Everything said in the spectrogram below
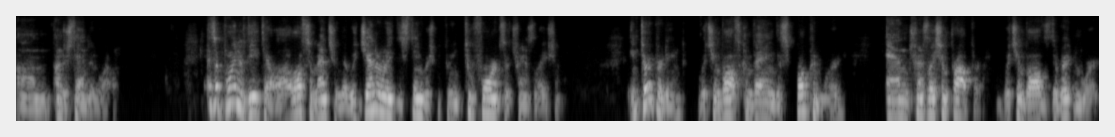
um, understand it well. As a point of detail, I'll also mention that we generally distinguish between two forms of translation. Interpreting, which involves conveying the spoken word, and translation proper, which involves the written word.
